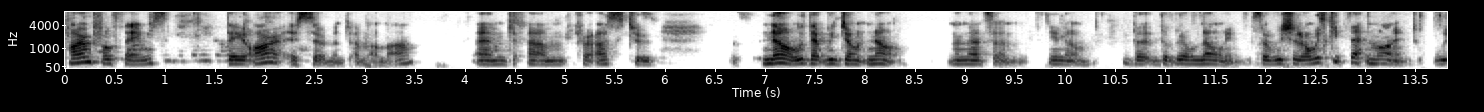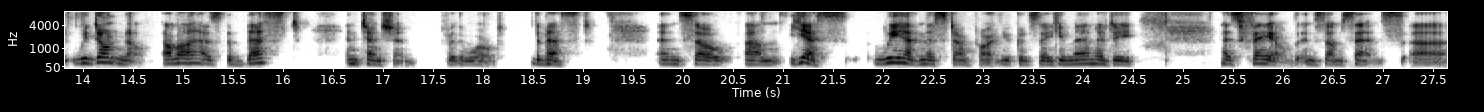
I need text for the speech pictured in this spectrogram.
harmful things, they are a servant of Allah. And um, for us to know that we don't know. And that's, um, you know, the, the real knowing. So we should always keep that in mind. We, we don't know. Allah has the best intention for the world, the best. And so, um, yes, we have missed our part. You could say humanity has failed in some sense. Uh,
